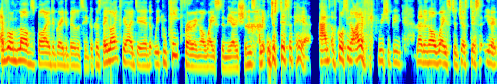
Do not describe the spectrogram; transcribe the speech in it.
everyone loves biodegradability because they like the idea that we can keep throwing our waste in the oceans and it will just disappear. And of course, you know, I don't think we should be letting our waste to just dis you know,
